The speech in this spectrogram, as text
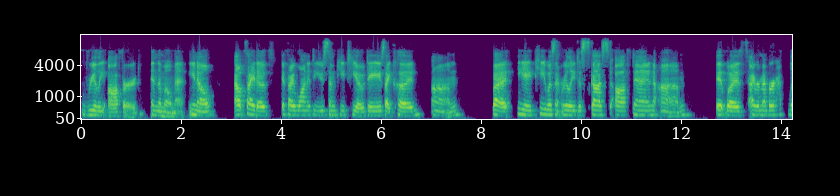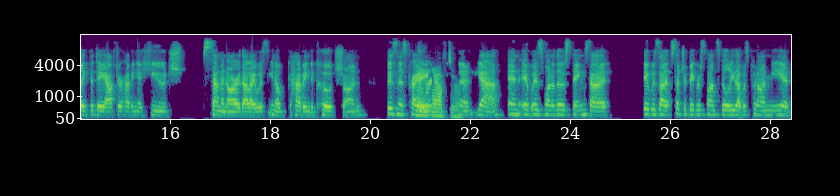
really offered in the moment. You know, outside of if I wanted to use some PTO days, I could. Um, but EAP wasn't really discussed often. Um, it was, I remember like the day after having a huge seminar that I was, you know, having to coach on business priorities. Day after. And, yeah. And it was one of those things that it was uh, such a big responsibility that was put on me. It,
